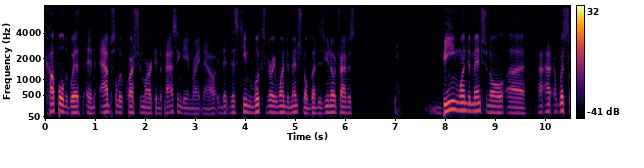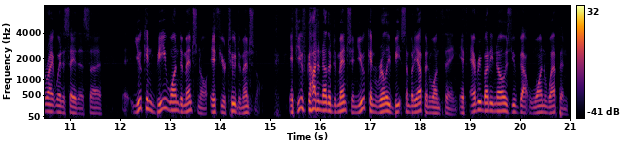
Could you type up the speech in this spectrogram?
coupled with an absolute question mark in the passing game right now. Th- this team looks very one dimensional, but as you know, Travis, being one dimensional, uh, what's the right way to say this? Uh, you can be one dimensional if you're two dimensional. If you've got another dimension, you can really beat somebody up in one thing. If everybody knows you've got one weapon,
